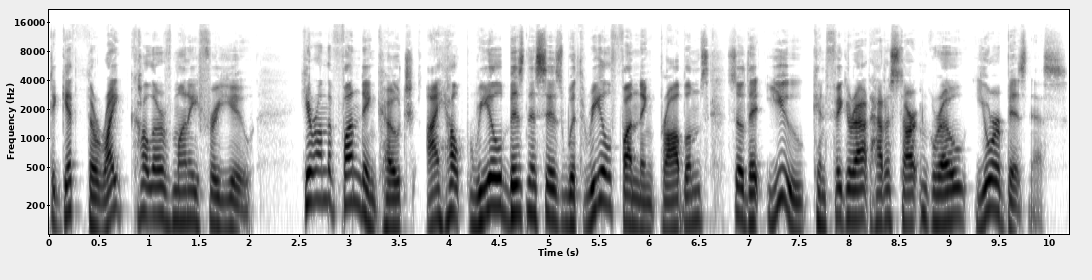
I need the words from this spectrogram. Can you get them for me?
to get the right color of money for you. Here on The Funding Coach, I help real businesses with real funding problems so that you can figure out how to start and grow your business.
